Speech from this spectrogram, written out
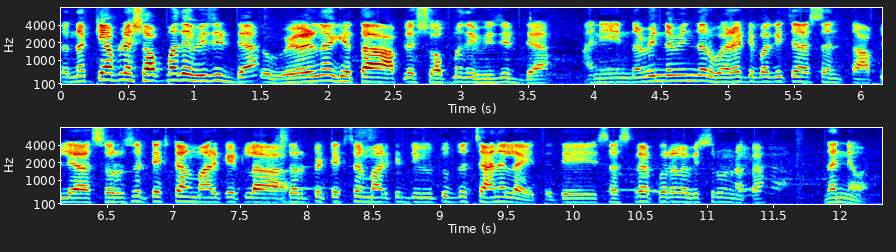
तर नक्की आपल्या शॉपमध्ये व्हिजिट द्या. वेळ न घेता आपल्या शॉपमध्ये व्हिजिट द्या. आणि नवीन नवीन जर व्हरायटी बघायची असेल तर आपल्या सर्व टेक्सटाईल मार्केटला सर्व टेक्सटाईल मार्केट जे युट्यूबचं चॅनल आहे तर ते सबस्क्राईब करायला विसरू नका. धन्यवाद.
